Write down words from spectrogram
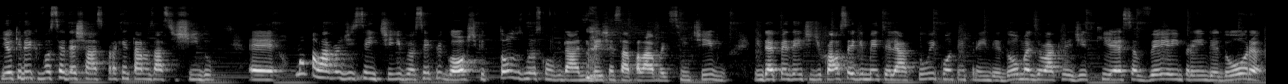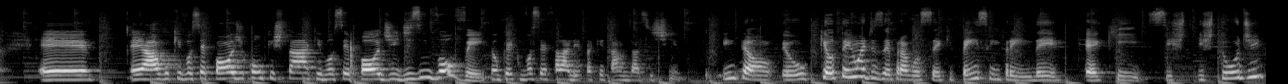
e eu queria que você deixasse para quem está nos assistindo é, uma palavra de incentivo. Eu sempre gosto que todos os meus convidados deixem essa palavra de incentivo, independente de qual segmento ele atua enquanto empreendedor, mas eu acredito que essa veia empreendedora é, é algo que você pode conquistar, que você pode desenvolver. Então, o que, é que você falaria para quem está nos assistindo? Então, eu, o que eu tenho a dizer para você que pensa em empreender é que se estude,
